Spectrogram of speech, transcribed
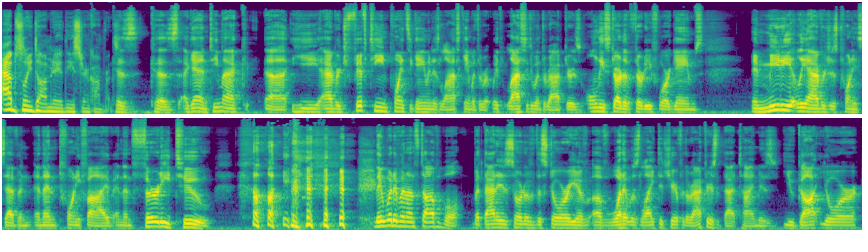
absolutely dominated the Eastern Conference. Because because again, T Mac uh, he averaged 15 points a game in his last game with the with, last season with the Raptors. Only started 34 games. Immediately averages 27 and then 25 and then 32. like, they would have been unstoppable. But that is sort of the story of, of what it was like to cheer for the Raptors at that time. Is you got your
